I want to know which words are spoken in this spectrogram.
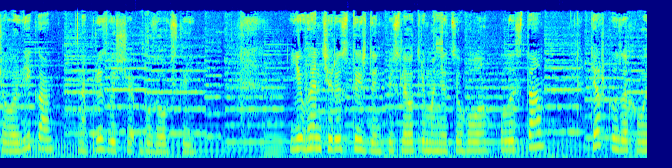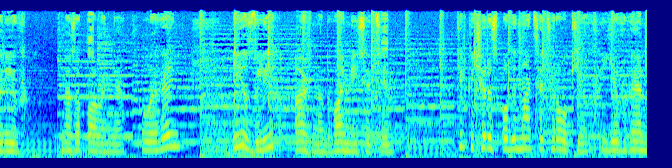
чоловіка на прізвище Бузовський. Євген через тиждень після отримання цього листа тяжко захворів на запалення легень і зліг аж на два місяці. Тільки через 11 років Євген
